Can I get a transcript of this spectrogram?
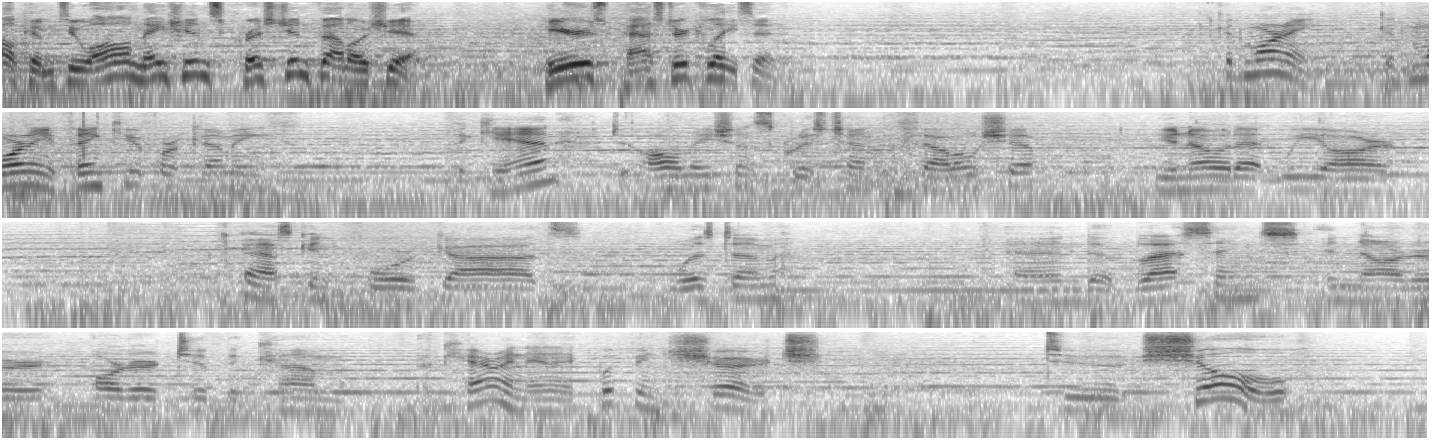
Welcome to All Nations Christian Fellowship. Here's Pastor Cleison. Good morning. Good morning. Thank you for coming again to All Nations Christian Fellowship. You know that we are asking for God's wisdom and blessings in order order to become a caring and equipping church to show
